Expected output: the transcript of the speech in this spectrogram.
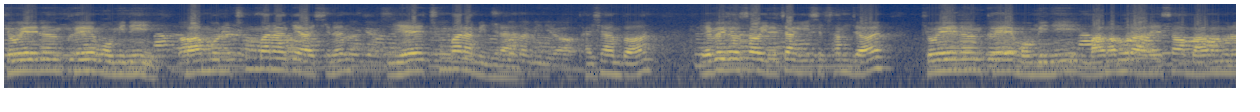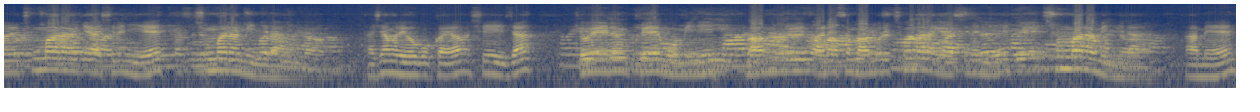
교회는 그의 몸이니 만물을 충만하게 하시는 이의 충만함이니라. 다시 한번 에베소서 1장 23절 교회는 그의 몸이니 만물 안에서 만물을 충만하게 하시는 이의 충만함이니라. 다시 한번 외워볼까요? 시작. 교회는 그의 몸이니 만물을 안에서 만물을 충만하게 하시는 이의 충만함이니라. 아멘.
